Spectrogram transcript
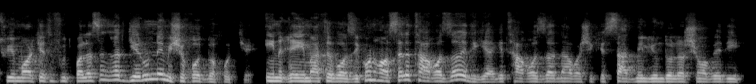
توی مارکت فوتبال هست اینقدر گرون نمیشه خود به خود که این قیمت بازیکن حاصل تقاضا دیگه. اگه تقاضا نباشه که 100 میلیون دلار شما بدی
